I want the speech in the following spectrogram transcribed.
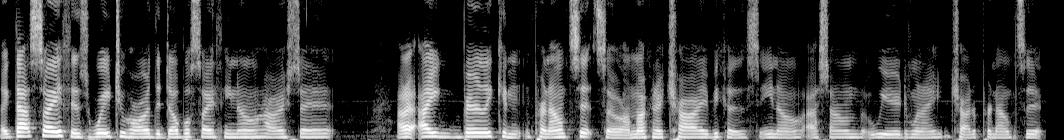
Like that scythe is way too hard. The double scythe, you know how I say it. I, I barely can pronounce it, so I'm not gonna try because you know I sound weird when I try to pronounce it.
